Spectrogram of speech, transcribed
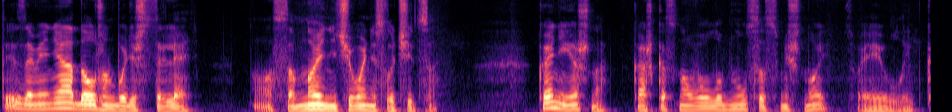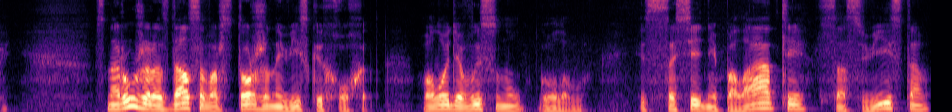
ты за меня должен будешь стрелять. Но со мной ничего не случится. Конечно, Кашка снова улыбнулся смешной своей улыбкой. Снаружи раздался восторженный виск и хохот. Володя высунул голову. Из соседней палатки со свистом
